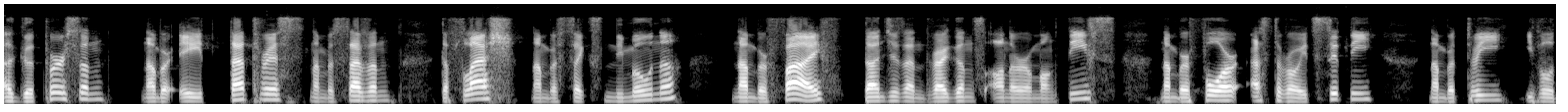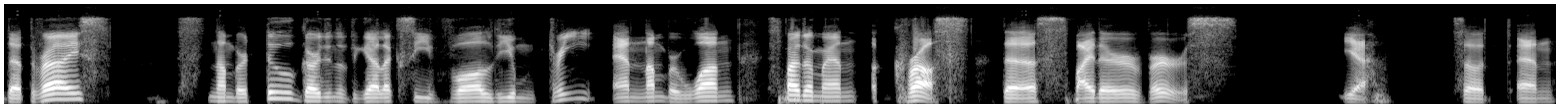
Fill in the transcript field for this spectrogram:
A Good Person. Number eight, Tetris. Number seven, The Flash. Number six, Nimona. Number five, Dungeons and Dragons: Honor Among Thieves. Number four, Asteroid City. Number three, Evil Dead Rise. Number two, Guardians of the Galaxy Volume Three, and number one, Spider-Man Across the Spider Verse. Yeah. So and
